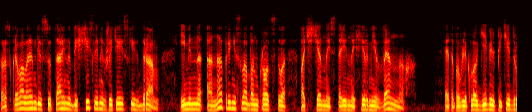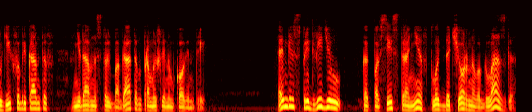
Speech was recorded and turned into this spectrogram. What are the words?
раскрывала Энгельсу тайну бесчисленных житейских драм. Именно она принесла банкротство почтенной старинной фирме «Веннах». Это повлекло гибель пяти других фабрикантов — в недавно столь богатом промышленном Ковентри. Энгельс предвидел, как по всей стране, вплоть до черного Глазго,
